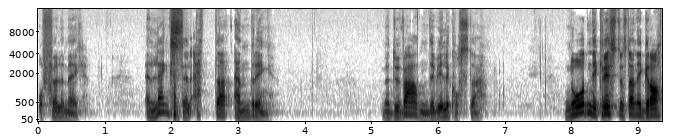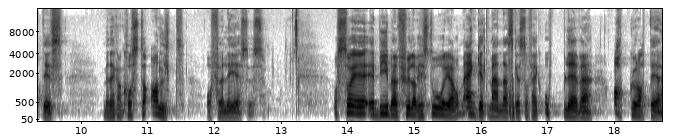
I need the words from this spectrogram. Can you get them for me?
og følge meg. En lengsel etter endring. Men du verden, det ville koste. Nåden i Kristus den er gratis, men det kan koste alt å følge Jesus. Og så er Bibelen full av historier om enkeltmennesker som fikk oppleve akkurat det.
